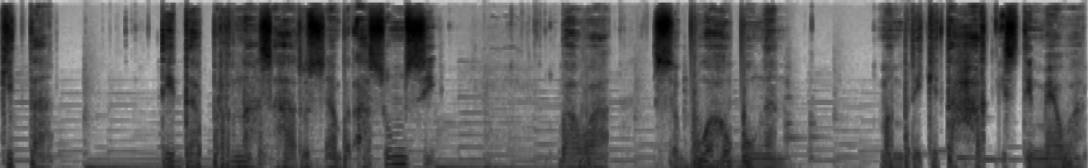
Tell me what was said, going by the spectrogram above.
Kita tidak pernah seharusnya berasumsi bahwa sebuah hubungan memberi kita hak istimewa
